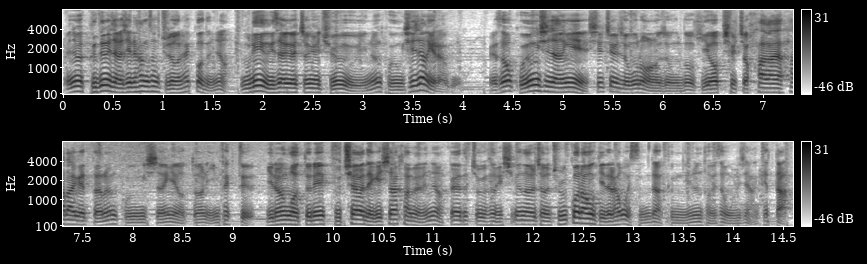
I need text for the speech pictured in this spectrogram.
왜냐면 그들 자신이 항상 주장을 했거든요. 우리 의사결정의 주요 요인은 고용 시장이라고. 그래서 고용 시장이 실질적으로 어느 정도 기업 실적 하, 하락에 따른 고용 시장의 어떠한 임팩트 이런 것들이 구체화되기 시작하면요 페드 쪽에서는 시그널을 저는 줄 거라고 기대를 하고 있습니다. 금리는 더 이상 오르지 않겠다.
